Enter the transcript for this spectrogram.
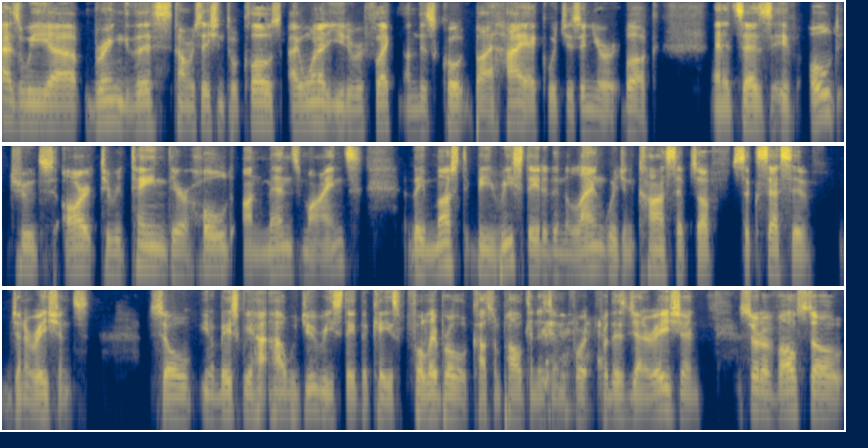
As we uh, bring this conversation to a close, I wanted you to reflect on this quote by Hayek, which is in your book. And it says if old truths are to retain their hold on men's minds, they must be restated in the language and concepts of successive generations. So, you know, basically, how, how would you restate the case for liberal cosmopolitanism for, for this generation? Sort of also,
